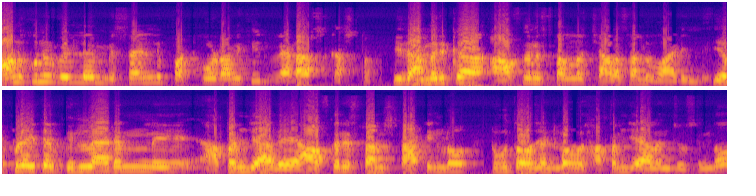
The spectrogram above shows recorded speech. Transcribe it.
ఆనుకుని వెళ్ళే మిసైల్ని పట్టుకోవడానికి రెడార్స్ కష్టం. ఇది అమెరికా ఆఫ్ఘనిస్తాన్లో చాలా సార్లు వాడింది. ఎప్పుడైతే బిన్ లాడెన్ని హతం అదే ఆఫ్ఘనిస్తాన్ స్టార్టింగ్లో టూ థౌజండ్లో హతం చేయాలని చూసిందో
